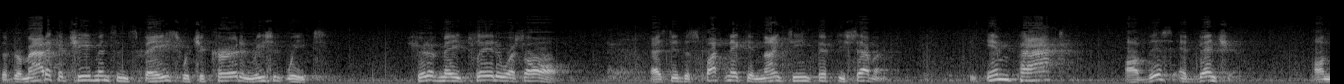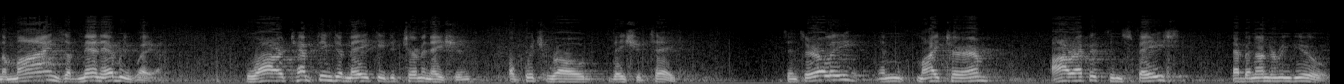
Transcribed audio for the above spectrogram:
the dramatic achievements in space which occurred in recent weeks should have made clear to us all, as did the Sputnik in 1957, the impact of this adventure on the minds of men everywhere who are attempting to make a determination of which road they should take. Since early in my term, our efforts in space have been under review.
